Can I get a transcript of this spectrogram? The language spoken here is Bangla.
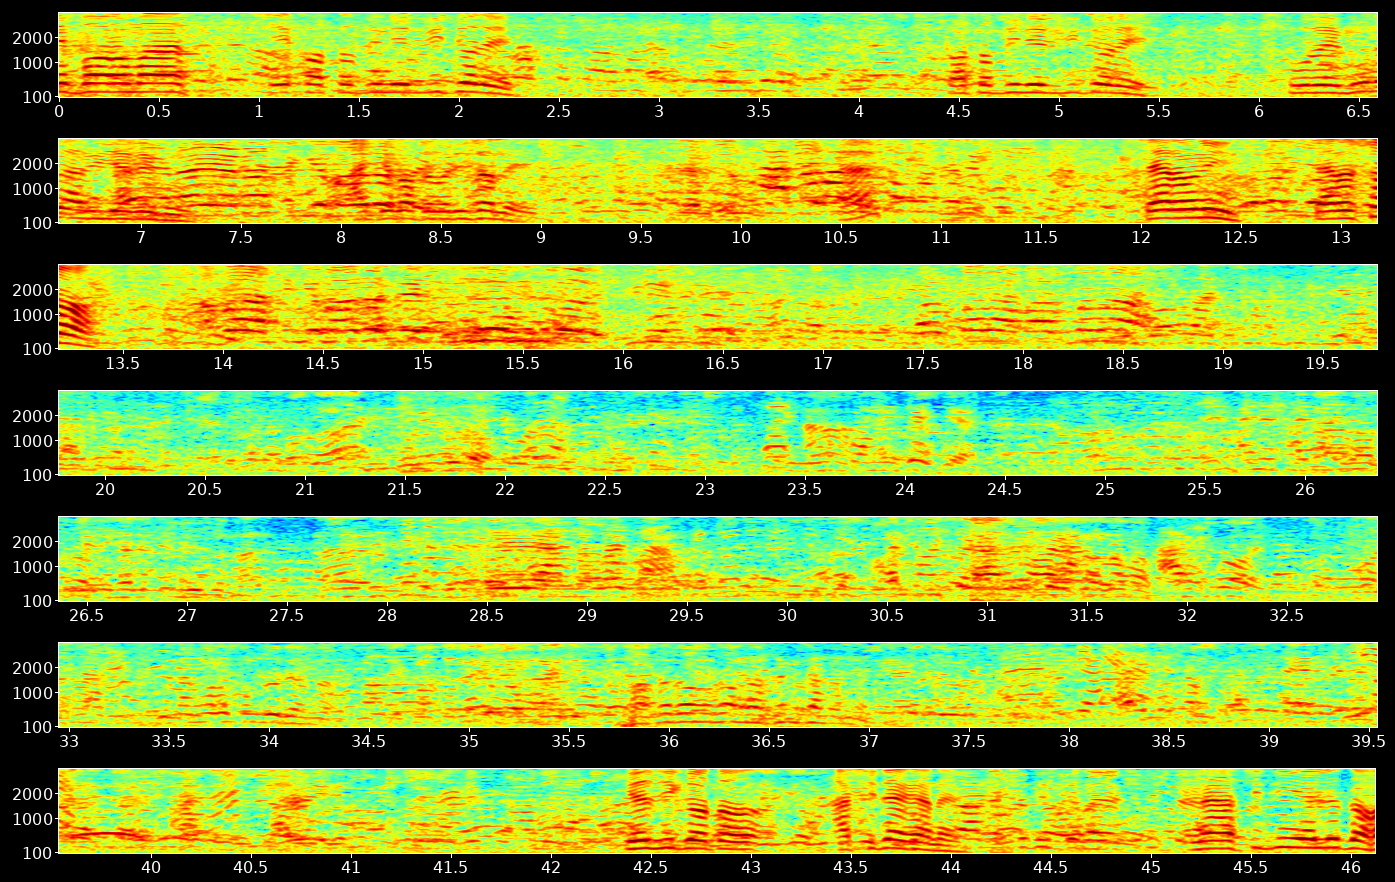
এ বড় মাছ এ কত দিনের ভিতরে? কত দিনের ভিতরে? পুরে গুণ আর ইয়ারে গুণ। আজকে কত করে চলে? হ্যাঁ? তেরো নি তেরোশো। কেজি কত? আশি টাকা না আশি দিন এলে তো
